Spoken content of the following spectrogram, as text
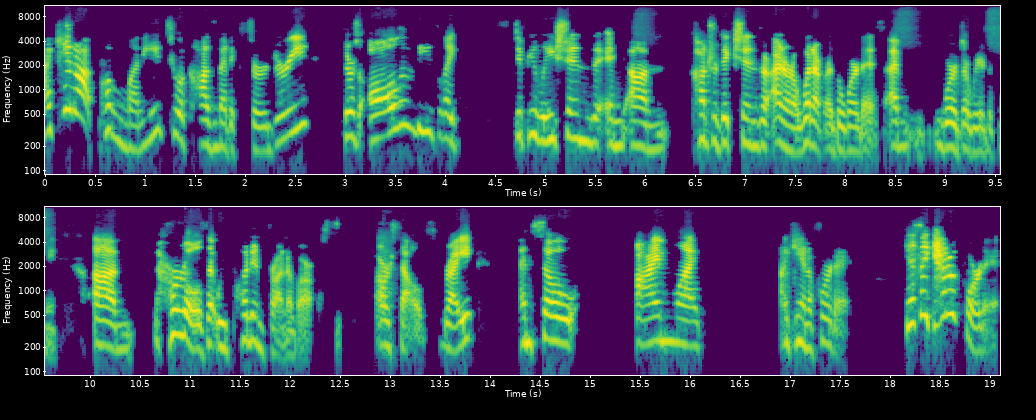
I cannot put money to a cosmetic surgery. There's all of these like stipulations and, um, contradictions or I don't know, whatever the word is. I'm, words are weird with me. Um, hurdles that we put in front of our, ourselves, right? And so I'm like, I can't afford it. Yes, I can afford it.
